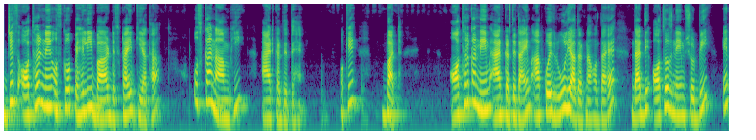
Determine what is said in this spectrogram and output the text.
जिस ऑथर ने उसको पहली बार डिस्क्राइब किया था, उसका नाम भी ऐड कर देते हैं. ओके बट ऑथर का नेम ऐड करते टाइम आपको एक रूल याद रखना होता है that the author's name should be in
